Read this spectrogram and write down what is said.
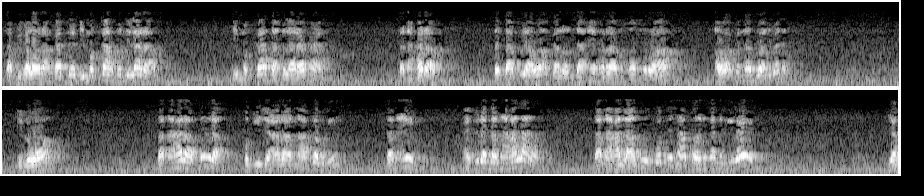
Tapi kalau orang kata di Mekah pun dilarang. Di Mekah tak ada larangan. Tanah haram. Tetapi awak kalau nak ihram umrah, awak kena buat di mana? Di luar tanah haram tak? Pergi Ja'aranah ke pergi? Tana'im. Itu dah tanah halal. Tanah halal tu hukumnya sama dengan negeri lain. Yang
